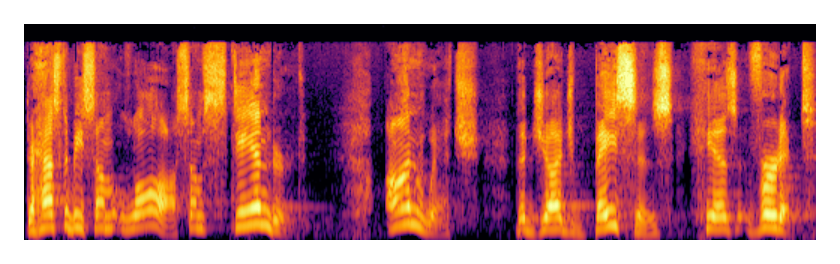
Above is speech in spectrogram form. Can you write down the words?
There has to be some law, some standard on which the judge bases his verdict.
